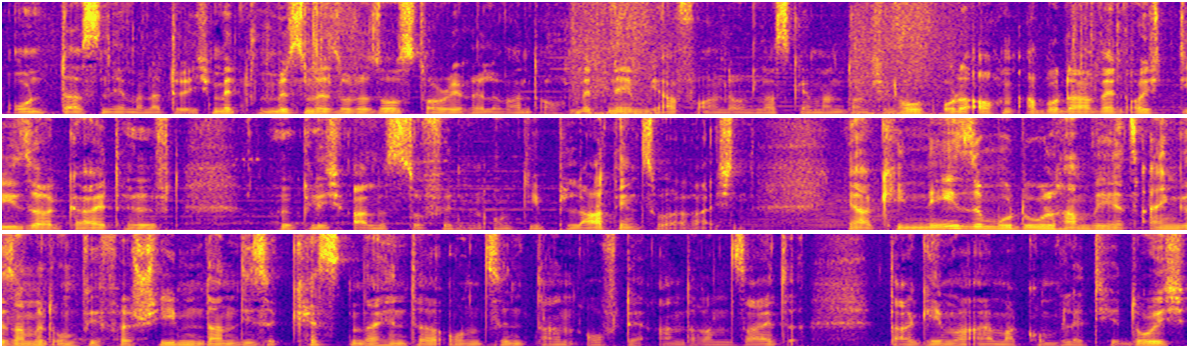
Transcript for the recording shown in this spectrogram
und das nehmen wir natürlich mit. Müssen wir so oder so story-relevant auch mitnehmen. Ja, Freunde, und lasst gerne mal ein Däumchen hoch oder auch ein Abo da, wenn euch dieser Guide hilft, wirklich alles zu finden und die Platin zu erreichen. Ja, Kinese-Modul haben wir jetzt eingesammelt und wir verschieben dann diese Kästen dahinter und sind dann auf der anderen Seite. Da gehen wir einmal komplett hier durch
